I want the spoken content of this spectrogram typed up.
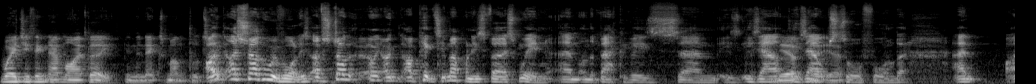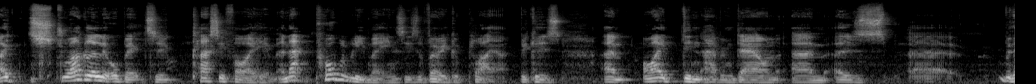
Where do you think that might be in the next month or two? I, I struggle with Wallace. I've struggled. I, I picked him up on his first win um, on the back of his um, his, his, Al- Yeah, his Alps yeah. tour form, but um, I struggle a little bit to classify him, and that probably means he's a very good player because um, I didn't have him down um, as uh, with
